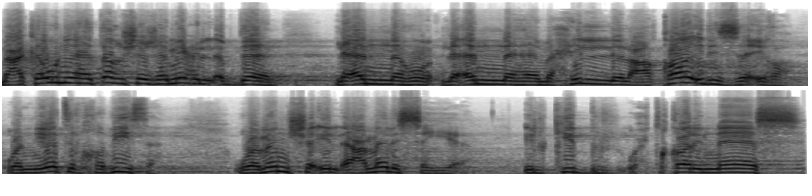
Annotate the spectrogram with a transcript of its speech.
مع كونها تغشى جميع الأبدان لأنه لأنها محل العقائد الزائغة والنيات الخبيثة ومنشأ الأعمال السيئة. الكبر واحتقار الناس.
